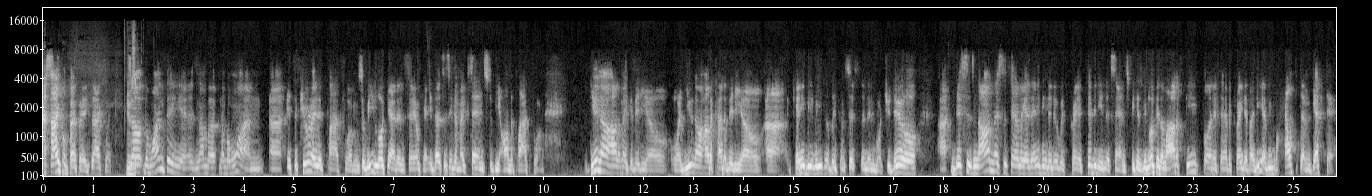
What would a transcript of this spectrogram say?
recycled Pepe, exactly. was- So the one thing is number number one, uh, it's a curated platform. So we look at it and say, okay, does this even make sense to be on the platform? Do you know how to make a video, or do you know how to cut a video? Uh, can you be reasonably consistent in what you do? Uh, this is not necessarily has anything to do with creativity in the sense because we look at a lot of people, and if they have a creative idea, we will help them get there.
